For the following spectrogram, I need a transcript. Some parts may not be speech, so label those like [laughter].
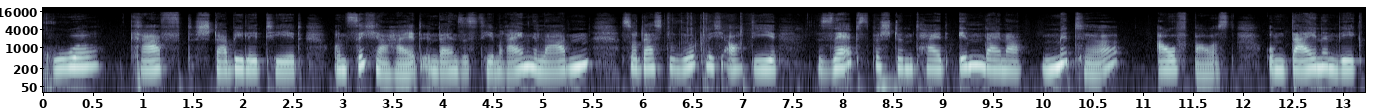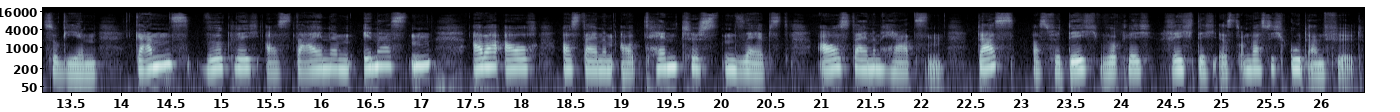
Ruhe, Kraft, Stabilität und Sicherheit in dein System reingeladen, so dass du wirklich auch die Selbstbestimmtheit in deiner Mitte aufbaust, um deinen Weg zu gehen, ganz wirklich aus deinem Innersten, aber auch aus deinem authentischsten Selbst, aus deinem Herzen. Das, was für dich wirklich richtig ist und was sich gut anfühlt.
